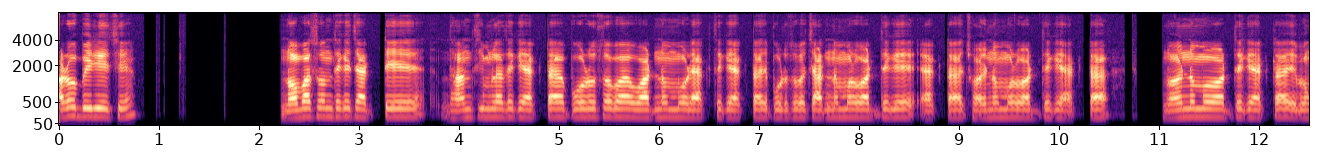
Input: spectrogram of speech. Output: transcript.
আরও বেরিয়েছে। নবাসন থেকে চারটে ধান সিমলা থেকে একটা, পৌরসভা ওয়ার্ড নম্বর এক থেকে একটা, পৌরসভা চার নম্বর ওয়ার্ড থেকে একটা, ছয় নম্বর ওয়ার্ড থেকে একটা নয় নম্বর ওয়ার্ড থেকে একটা এবং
